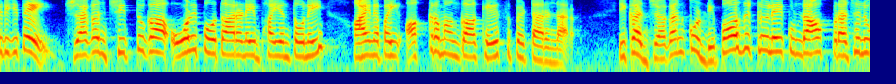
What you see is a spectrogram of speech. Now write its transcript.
తిరిగితే జగన్ చిత్తుగా ఓడిపోతారనే భయంతోనే ఆయనపై అక్రమంగా కేసు పెట్టారన్నారు. ఇక జగన్కు డిపాజిట్లు లేకుండా ప్రజలు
